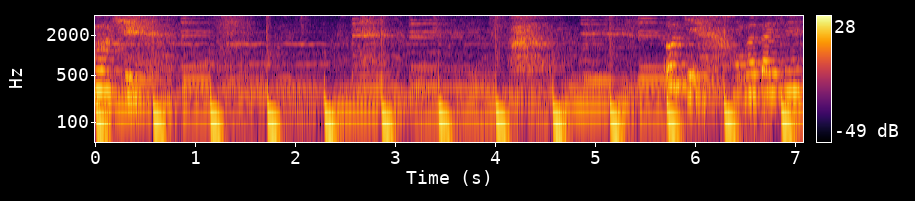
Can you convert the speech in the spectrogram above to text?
Ok. Ok, on va passer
